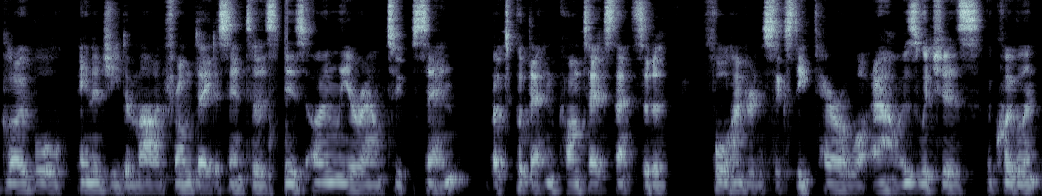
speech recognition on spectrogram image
global energy demand from data centers is only around 2%, but to put that in context, that's sort of 460 terawatt hours, which is equivalent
